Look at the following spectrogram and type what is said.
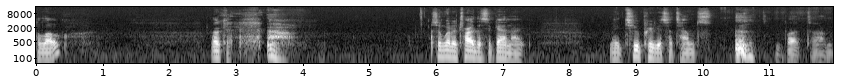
hello? Okay. So I'm going to try this again. I made two previous attempts, but um,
